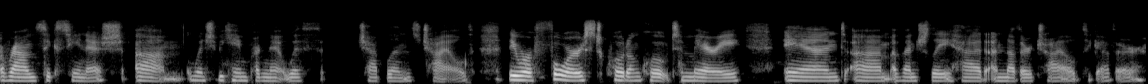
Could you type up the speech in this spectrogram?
around 16 ish um, when she became pregnant with Chaplin's child. They were forced, quote unquote, to marry and um, eventually had another child together.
